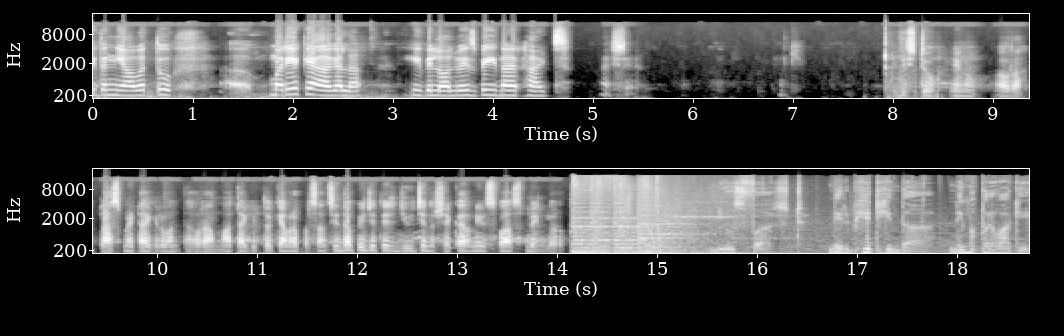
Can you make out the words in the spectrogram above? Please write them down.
ಇದನ್ನ ಯಾವತ್ತೂ ಮರೆಯಕ್ಕೆ ಆಗಲ್ಲ. He will always be in our hearts ಅಷ್ಟೇ. ಇದಿಷ್ಟು ಏನು ಅವರ ಕ್ಲಾಸ್ಮೇಟ್ ಆಗಿರುವಂತಹವರ ಮಾತಾಗಿತ್ತು. ಕ್ಯಾಮರಾ ಪರ್ಸನ್ ಸಿದ್ದಪ್ಪಿ ಜೊತೆ Jeev Chandrashekar news fast Bengaluru news first ನಿರ್ಭೀತಿಯಿಂದ ನಿಮ್ಮ ಪರವಾಗಿ.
